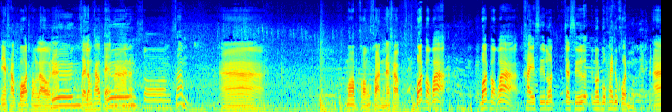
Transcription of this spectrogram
เนี่ยครับบอสของเรานะใส่รองเท้าแตะมานะสองสามอ่ามอบของขวัญนะครับ บอสบอกว่า บอสบอกว่าใครซื้อรถจะซื้อโน้ตบุ๊กให้ทุกคน อ่า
